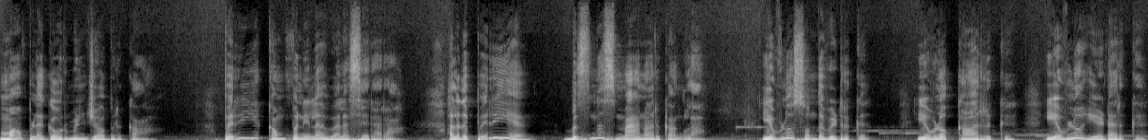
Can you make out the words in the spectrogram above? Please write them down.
மாப்பிள்ளை கவர்மெண்ட் ஜாப் இருக்கா? பெரிய கம்பெனியில் வேலை செய்கிறாரா அல்லது பெரிய பிஸ்னஸ் மேனாக இருக்காங்களா? எவ்வளோ சொந்த வீடு இருக்குது எவ்வளோ கார் இருக்குது எவ்வளோ இடம் இருக்குது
